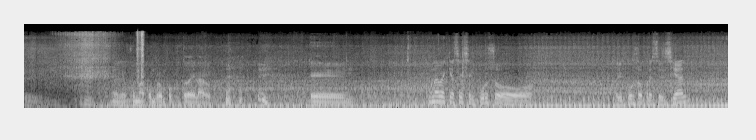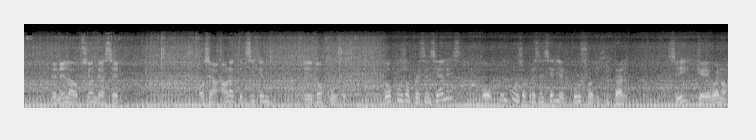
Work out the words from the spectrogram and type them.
¿sí? Bueno, a comprar un poquito de helado. Eh, una vez que haces el curso, el curso presencial, tenés la opción de hacer, o sea, ahora te exigen eh, dos cursos, dos cursos presenciales o un curso presencial y el curso digital, Que bueno,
